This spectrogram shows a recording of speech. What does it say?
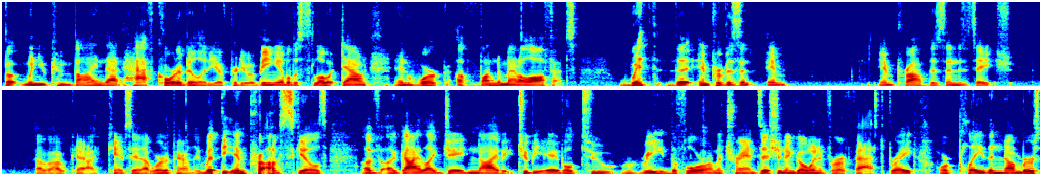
But when you combine that half court ability of Purdue, being able to slow it down and work a fundamental offense with the improvis- Im- improvisation, Oh, okay, I can't say that word apparently, with the improv skills of a guy like Jaden Ivey to be able to read the floor on a transition and go in for a fast break or play the numbers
